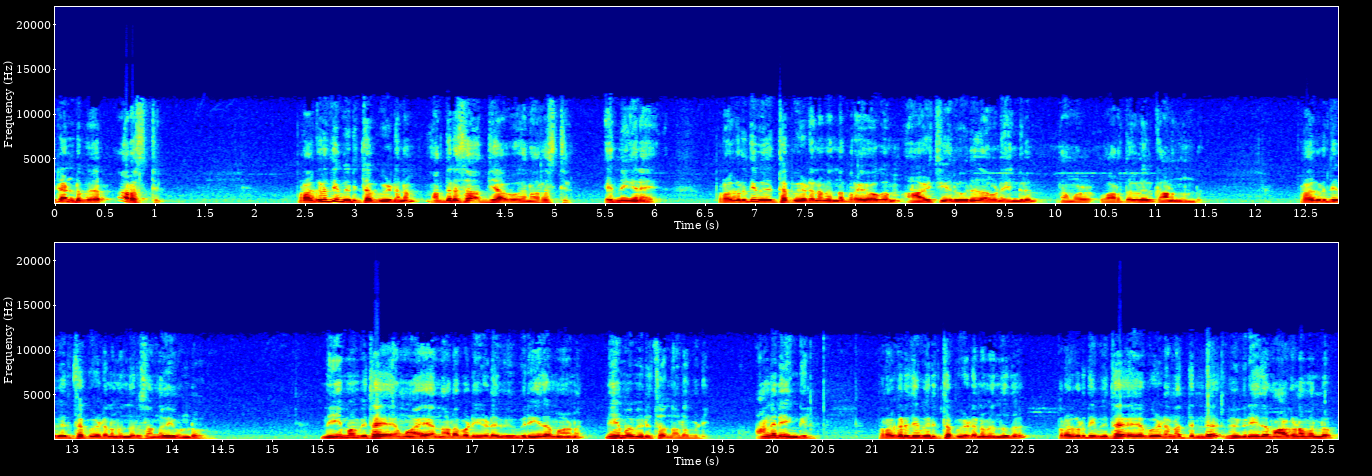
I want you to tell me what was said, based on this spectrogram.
രണ്ടുപേർ അറസ്റ്റിൽ. പ്രകൃതി വിരുദ്ധ പീഡനം മദ്രസ അധ്യാപകൻ അറസ്റ്റിൽ. എന്നിങ്ങനെ പ്രകൃതി വിരുദ്ധ പീഡനം എന്ന പ്രയോഗം ആഴ്ചയിൽ ഒരു തവണയെങ്കിലും നമ്മൾ വാർത്തകളിൽ കാണുന്നുണ്ട്. പ്രകൃതി വിരുദ്ധ പീഡനം എന്നൊരു സംഗതി ഉണ്ടോ നിയമവിധേയമായ നടപടിയുടെ വിപരീതമാണ് നിയമവിരുദ്ധ നടപടി. അങ്ങനെയെങ്കിൽ പ്രകൃതി വിരുദ്ധ പീഡനം എന്നത് പ്രകൃതി വിധേയ പീഡനത്തിന്റെ വിപരീതമാകണമല്ലോ.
